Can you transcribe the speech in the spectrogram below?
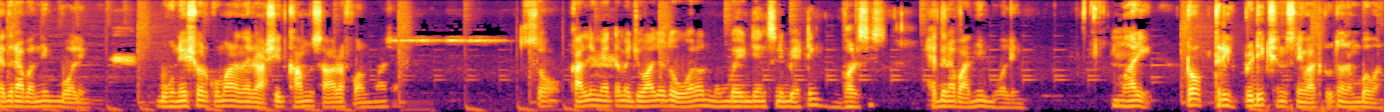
હૈદરાબાદની બોલિંગ. ભુવનેશ્વર કુમાર અને રાશિદ ખાન સારા ફોર્મમાં છે. સો કાલની મેચ તમે જોવા જાઓ તો ઓવરઓલ મુંબઈ ઇન્ડિયન્સની બેટિંગ વર્સિસ હૈદરાબાદની બોલિંગ. મારી ટોપ થ્રી પ્રિડિક્શન્સની વાત કરું તો નંબર વન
